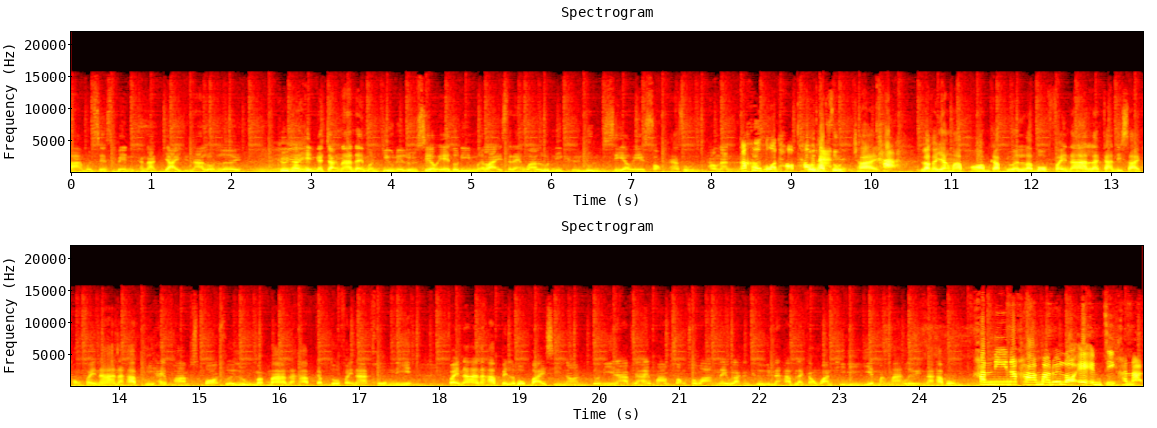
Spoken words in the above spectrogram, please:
ตาม Mercedes-Benz ขนาดใหญ่อยู่หน้ารถเลย อืม คือถ้าเห็นกระจังหน้า Diamond g r i l l ในรุ่น CLA ตัวนี้เมื่อไหร่แสดงว่ารุ่นนี้คือรุ่น CLA 250 เท่านั้นนะก็คือรับผมตัวท็อปเท่าตัวท็อนั้ปน สุดใช่ ค่ะ แล้วก็ยังมาพร้อมกับด้วยระบบไฟหน้าและการดีไซน์ของไฟหน้านะครับที่ให้ความสปอร์ตสวยหรูมากๆนะครับกับตัวไฟหน้าโคมนี้ ไฟหน้านะครับเป็นระบบไบซีนอนตัวนี้นะครับจะให้ความส่องสว่างในเวลากลางคืนนะครับและกลางวันที่ดีเยี่ยมมาก ๆ เลยนะครับผมคันนี้นะคะมาด้วยล้อ AMG ขนาด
